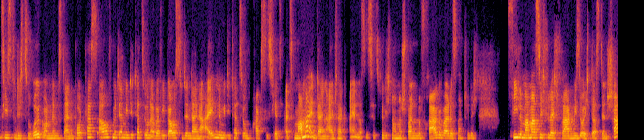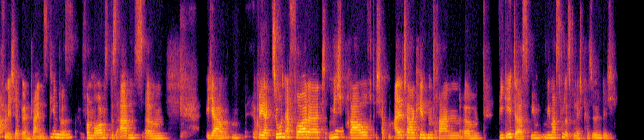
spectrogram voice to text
Ziehst du dich zurück und nimmst deine Podcasts auf mit der Meditation, aber wie baust du denn deine eigene Meditationspraxis jetzt als Mama in deinen Alltag ein? Das ist jetzt, finde ich, noch eine spannende Frage, weil das natürlich viele Mamas sich vielleicht fragen, wie soll ich das denn schaffen? Ich habe ja ein kleines Kind, mhm. was von morgens bis abends ähm, ja, Reaktion erfordert, mich braucht, ich habe einen Alltag hinten dran. Ähm, wie geht das? Wie, wie machst du das vielleicht persönlich?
